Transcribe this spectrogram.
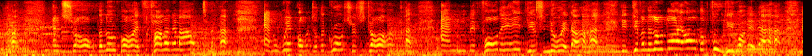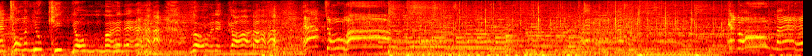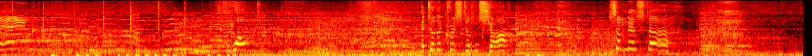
And so the little boy followed him out and went over to the grocery store. And before the atheist knew it, uh, he'd given the little boy all food he wanted and told him, You keep your money. Glory to God. Uh, after a while, an old man walked into the Christian shop. Said, Mister,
